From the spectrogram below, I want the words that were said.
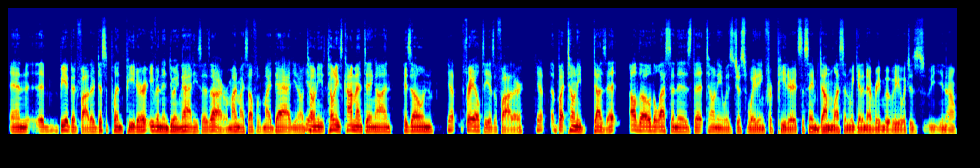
and uh, be a good father, discipline Peter. Even in doing that, he says, oh, I remind myself of my dad. You know, Yeah. Tony Tony's commenting on his own yep, frailty as a father. Yep. But Tony does it. Although the lesson is that Tony was just waiting for Peter. It's the same dumb lesson we get in every movie, which is, you know,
